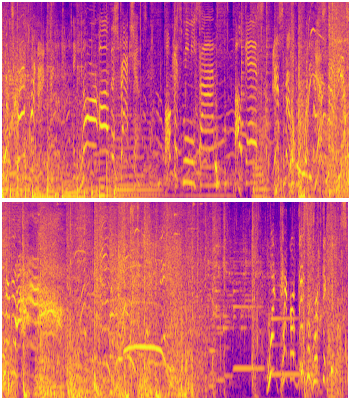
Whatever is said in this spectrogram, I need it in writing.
What's happening? Ignore all distractions. Focus, Mimi-san. Focus. Yes, Master Woody. Yes, Master. Yes, Master. This is ridiculous.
